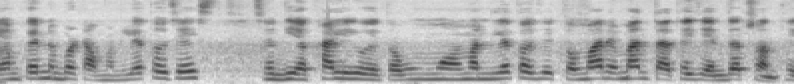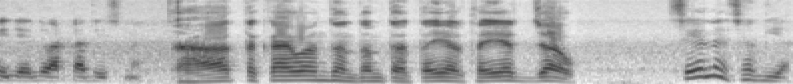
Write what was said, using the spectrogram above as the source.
એમ કરીને બટા મને લેતો જઈશ જગ્યા ખાલી હોય તો હું મને લેતો જઈશ તો મારે માનતા થઈ જાય દર્શન થઈ જાય દ્વારકાધીશને. હા તો કાંઈ વાંધો નહીં તમે તૈયાર થઈ જ જાઓ. છે ને જગ્યા?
